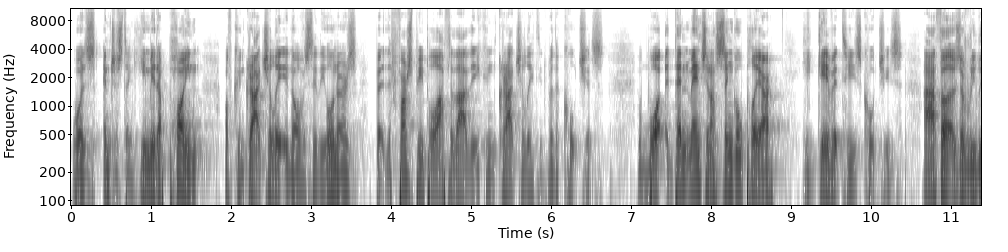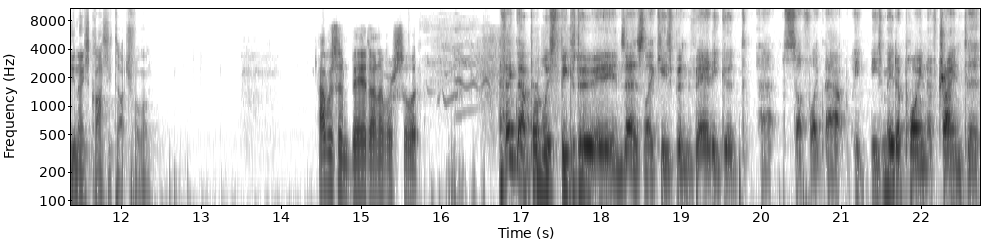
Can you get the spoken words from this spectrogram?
was interesting. He made a point of congratulating, obviously, the owners, but the first people after that that he congratulated were the coaches. What didn't mention a single player. He gave it to his coaches. I thought it was a really nice, classy touch from him. I was in bed. I never saw it. I think that probably speaks to who Arians is. Like he's been very good at stuff like that. He, he's made a point of trying to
